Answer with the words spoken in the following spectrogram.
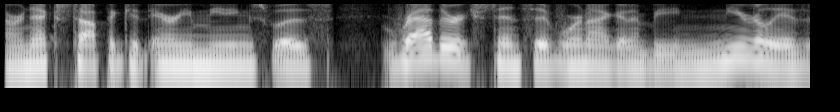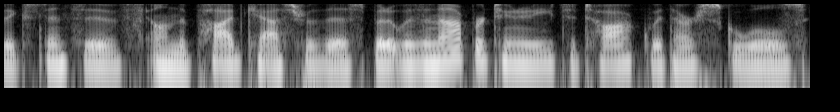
Our next topic at area meetings was rather extensive. We're not going to be nearly as extensive on the podcast for this, but it was an opportunity to talk with our schools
